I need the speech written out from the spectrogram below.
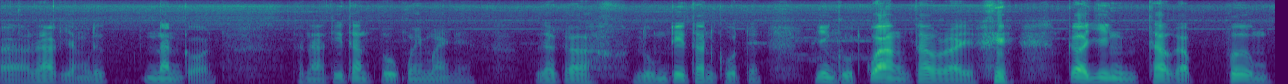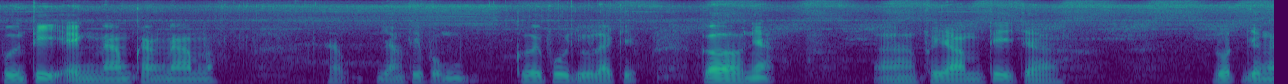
อ่ารากอย่างลึกนั่นก่อน ขณะที่ท่านปลูกใหม่ๆเนี่ยแล้วก็หลุมที่ท่านขุดเนี่ยยิ่งขุดกว้างเท่าไหร่ก็ยิ่งเท่ากับเพิ่มพื้นที่แอ่งน้ำขังน้ำเนาะครับอย่างที่ผมเคยพูดอยู่หลายคลิปก็เนี่ยพยายามที่จะ ลดยังไง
